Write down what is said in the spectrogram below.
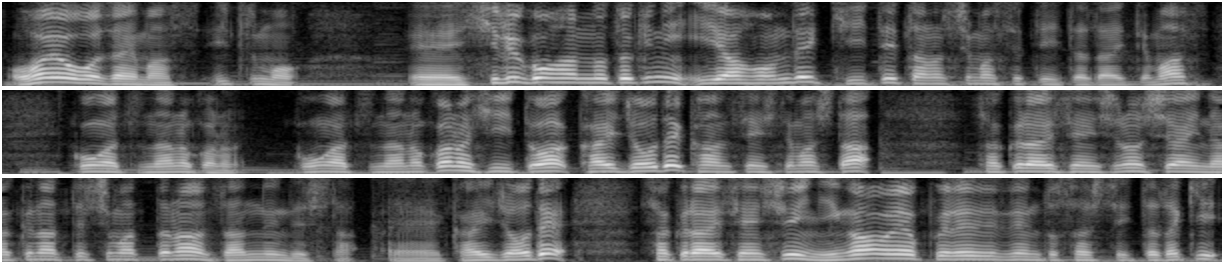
おはようございます。いつもえー、昼ご飯の時にイヤホンで聞いて楽しませていただいてます。5月7日の5月7日のヒートは会場で観戦してました。櫻井選手の試合なくなってしまったのは残念でした、えー、会場で櫻井選手に似顔絵をプレゼントさせていただき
